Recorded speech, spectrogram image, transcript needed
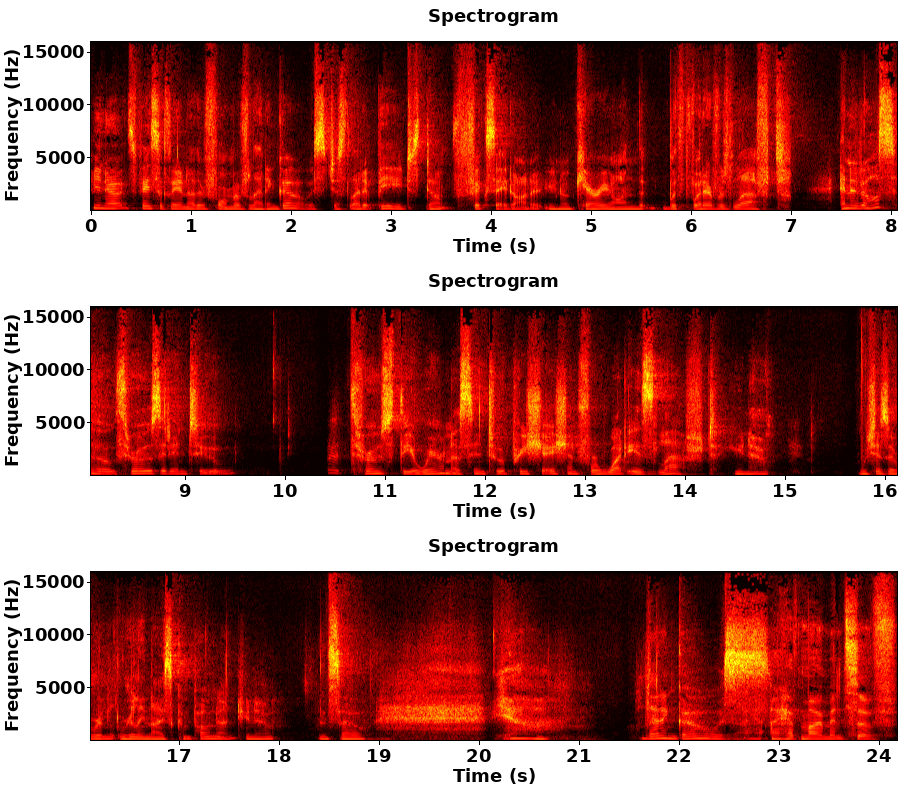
You know, it's basically another form of letting go. It's just let it be. Just don't fixate on it. You know, carry on the, with whatever's left. And it also throws it into, it throws the awareness into appreciation for what is left, you know, which is a re- really nice component, you know. And so, yeah, letting go is. I have moments of,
